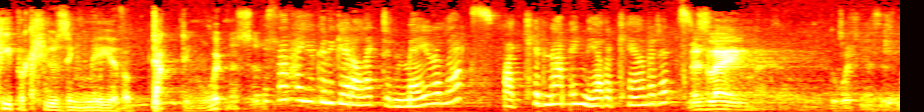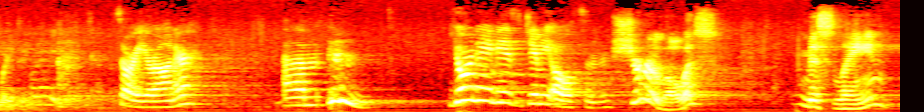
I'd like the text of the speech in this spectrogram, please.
Keep accusing me of abducting witnesses. Is that how you're going to get elected mayor, Lex? By kidnapping the other candidates? Miss Lane, the witness is waiting. Sorry, Your Honor. Um, your name is Jimmy Olsen. Sure, Lois. Miss Lane.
